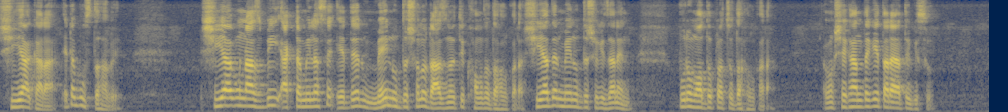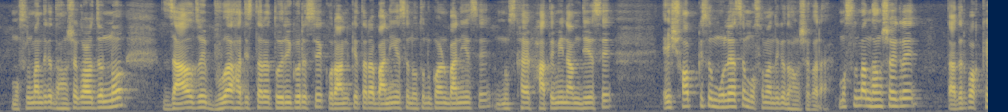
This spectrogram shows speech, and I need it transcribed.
শিয়া কারা? এটা বুঝতে হবে। শিয়া এবং নাজবি একটা মিল আছে। এদের মেইন উদ্দেশ্য হলো রাজনৈতিক ক্ষমতা দখল করা। শিয়াদের মেইন উদ্দেশ্য কি জানেন? পুরো মধ্যপ্রাচ্য দখল করা। এবং সেখান থেকেই তারা এত কিছু। মুসলমানদেরকে ধ্বংস করার জন্য জাল জয় ভুয়া হাদিস তারা তৈরি করেছে, কোরআনকে তারা বানিয়েছে, নতুন কোরআন বানিয়েছে নুসখায় ফাতেমি নাম দিয়েছে, এই সব কিছু মূলে আছে মুসলমানদেরকে ধ্বংস করা। মুসলমান ধ্বংস হয়ে গেলে তাদের পক্ষে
